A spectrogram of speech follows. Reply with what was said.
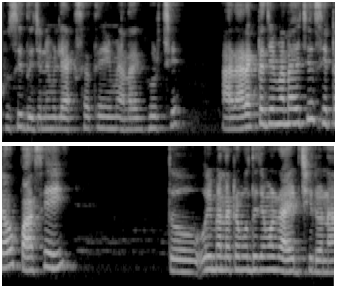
খুশি, দুজনে মিলে একসাথে এই মেলায় ঘুরছে। আর আরেকটা যে মেলা হয়েছে সেটাও পাশেই। তো ওই মেলাটার মধ্যে যেমন রাইড ছিল না,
